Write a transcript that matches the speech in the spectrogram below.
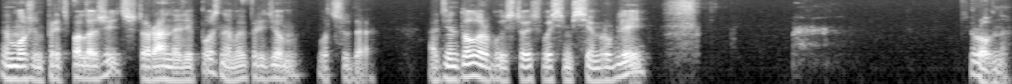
мы можем предположить, что рано или поздно мы придем вот сюда. 1 доллар будет стоить 87 рублей ровно.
